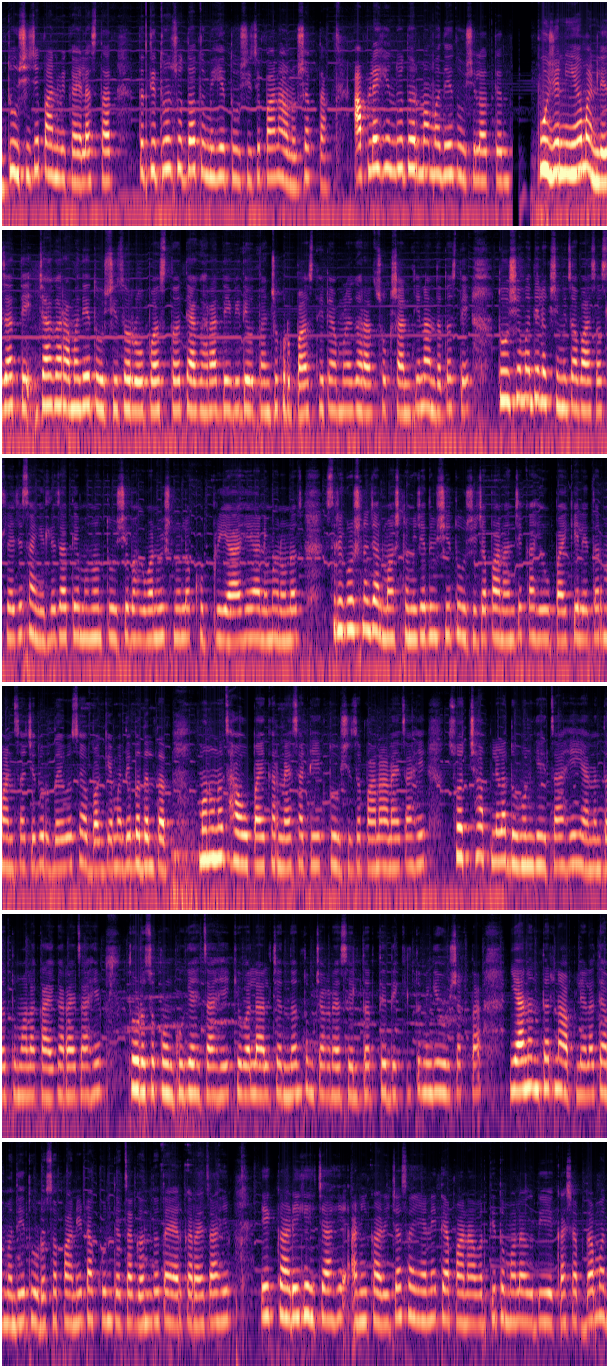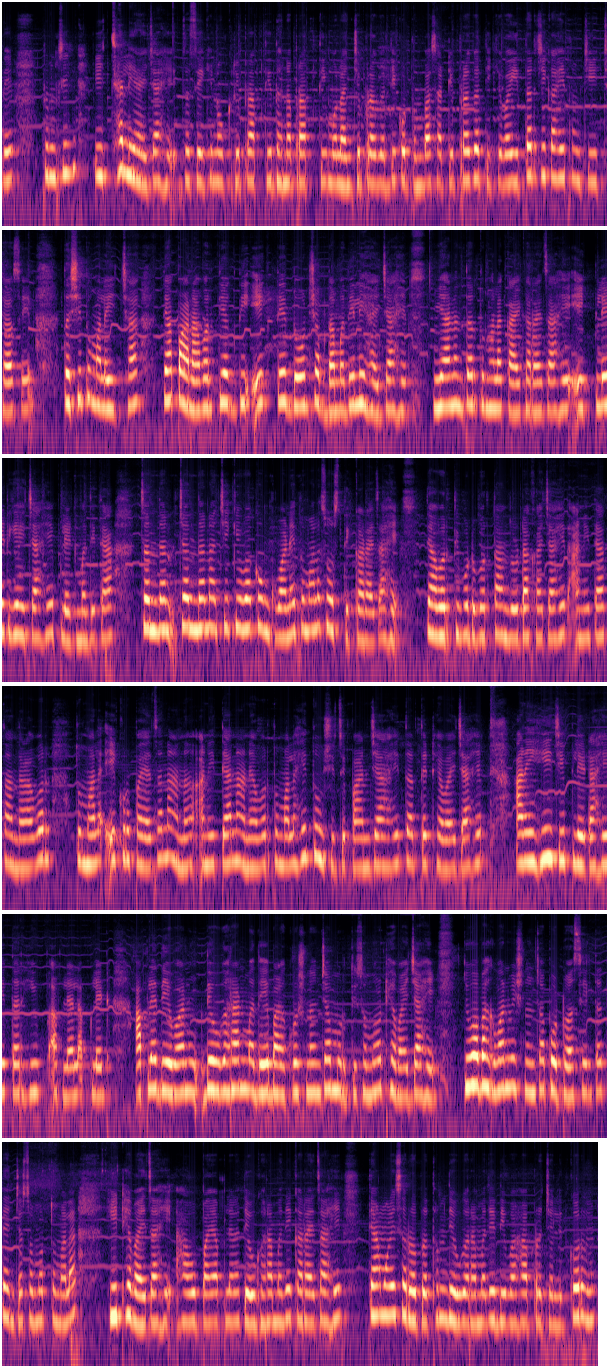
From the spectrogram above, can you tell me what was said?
तुळशीचे पान विकायला असतात तर तिथून सुद्धा तुम्ही हे तुळशीचे पान आणू शकता. आपल्या हिंदू धर्मामध्ये तुळशीला अत्यंत पूजनीय मानले जाते. ज्या घरामध्ये तुळशीचं रोप असतं त्या घरात देवी देवतांची कृपा असते. त्यामुळे घरात सुख शांती नांदत असते. तुळशीमध्ये लक्ष्मीचा वास असल्याचे सांगितले जाते. म्हणून तुळशी भगवान विष्णूला खूप प्रिय आहे आणि म्हणूनच श्रीकृष्ण जन्माष्टमीच्या दिवशी तुळशीच्या पानांचे काही उपाय केले तर माणसाचे दुर्दैव सौभाग्यामध्ये बदलतात. म्हणूनच हा उपाय करण्यासाठी एक तुळशीचं पान आणायचं आहे. स्वच्छ आपल्याला धुवून घ्यायचं आहे. यानंतर तुम्हाला काय करायचं आहे? थोडंसं कुंकू घ्यायचं आहे किंवा लाल चंदन तुमच्याकडे असेल तर ते देखील तुम्ही घेऊ शकता. यानंतर ना आपल्याला त्यामध्ये थोडंसं पाणी टाकून त्याचा गंध तयार करायचा आहे. एक काडी घ्यायची आहे आणि काडीच्या साह्याने त्या पानावरती तुम्हाला अगदी एका शब्दामध्ये तुमची इच्छा लिहायची आहे. जसे की नोकरी प्राप्ती धनप्राप्ती मुलांची प्रगती कुटुंबासाठी प्रगती किंवा इतर जी काही तुमची इच्छा असेल तशी तुम्हाला इच्छा त्या पानावरती अगदी एक ते दोन शब्दामध्ये लिहायची आहे. यानंतर तुम्हाला काय करायचं आहे? एक प्लेट घ्यायची आहे. प्लेटमध्ये त्या चंदन चंदनाची किंवा कुंकवाने तुम्हाला स्वस्तिक करायचं आहे. त्यावरती मुठभर तांदूळ टाकायचे आहेत आणि त्या तांदळावर तुम्हाला एक रुपयाचं नाणं आणि त्या नाण्यावर तुम्हाला हे तुळशीचे पान जे आहे तर ते ठेवायचे आहे. आणि ही जी प्लेट आहे तर ही आपल्याला प्लेट आपल्या देवान देवघरांमध्ये बाळकृष्णांच्या मूर्तीसमोर ठेवायची आहे. किंवा भगवान विष्णूंचा फोटो असेल तर त्यांच्यासमोर तुम्हाला ही ठेवायचा आहे. हा उपाय आपल्याला देवघरामध्ये करायचा आहे. त्यामुळे सर्वप्रथम देवघरामध्ये दिवा हा प्रचलित करून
